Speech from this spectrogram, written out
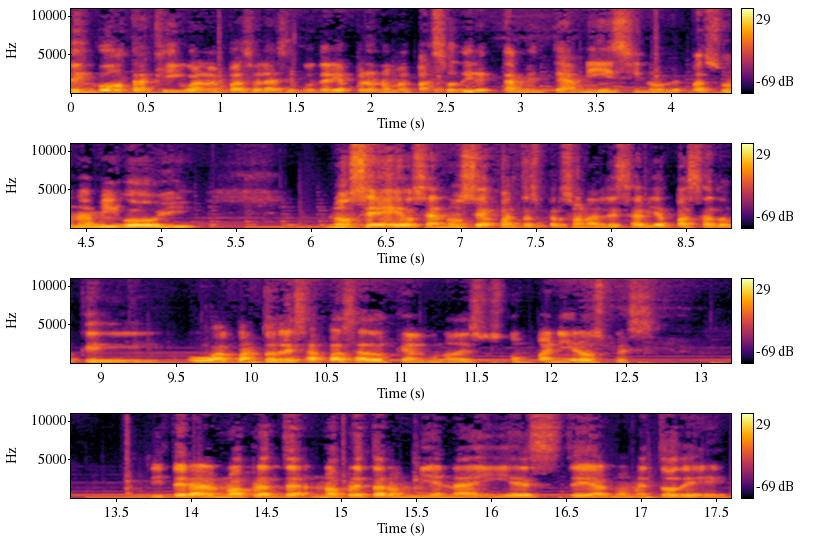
tengo otra que igual me pasó en la secundaria, pero no me pasó directamente a mí, sino le pasó a un amigo y no sé, o sea, no sé a cuántas personas les había pasado que, o a cuántos les ha pasado que alguno de sus compañeros, pues, literal, no, apreta- no apretaron bien ahí, este, al momento de,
